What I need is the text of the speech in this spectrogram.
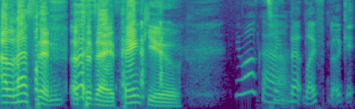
a lesson today. Thank you. You're welcome. Take that life nugget.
